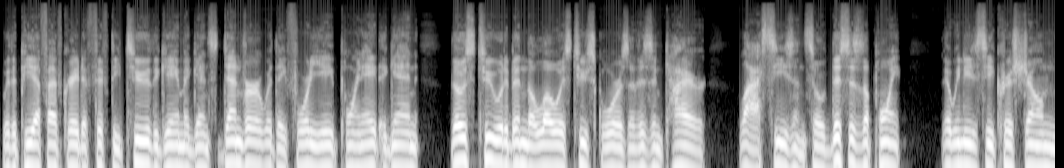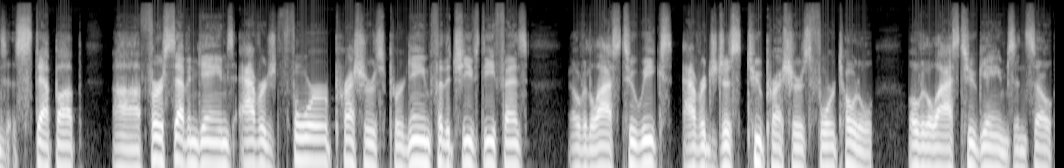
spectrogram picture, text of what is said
with a PFF grade of 52, the game against Denver with a 48.8. Again, those two would have been the lowest two scores of his entire last season. So this is the point that we need to see Chris Jones step up. Uh, first seven games, averaged four pressures per game for the Chiefs defense. Over the last two weeks, averaged just two pressures, four total over the last two games. And so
